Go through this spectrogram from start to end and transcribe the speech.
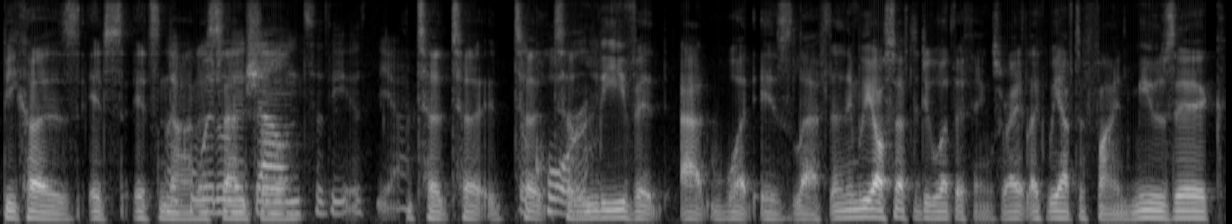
because it's it's like not it essential down to the yeah. to to to, to leave it at what is left. And then we also have to do other things right? Like we have to find music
